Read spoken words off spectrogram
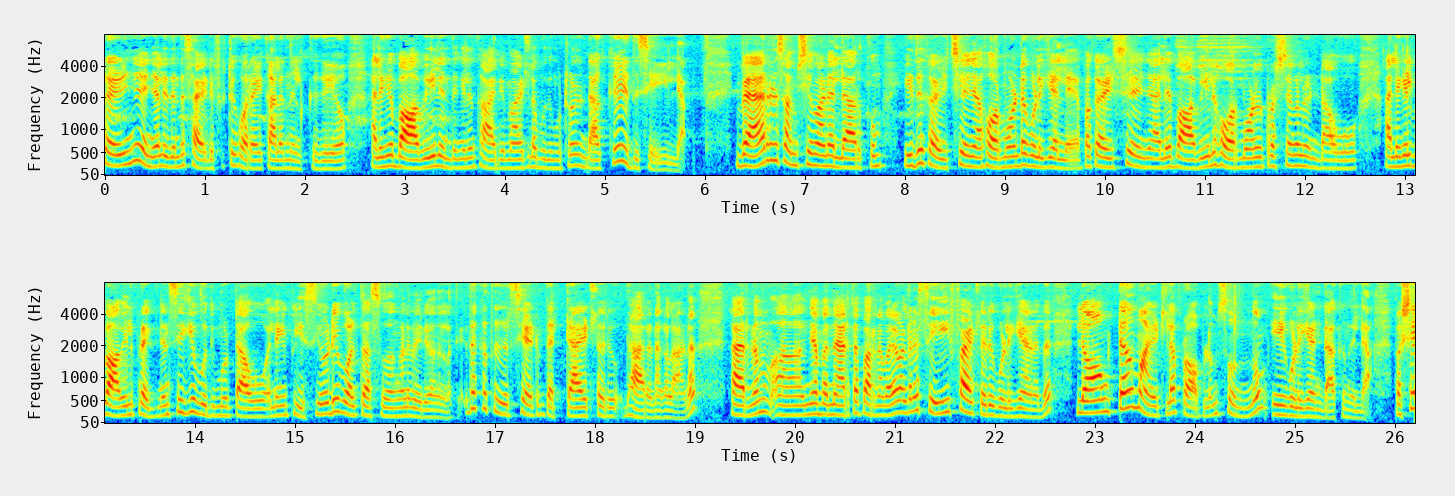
കഴിഞ്ഞു കഴിഞ്ഞാൽ ഇതിന്റെ സൈഡ് എഫക്റ്റ് കുറേ കാലം നിൽക്കുകയോ അല്ലെങ്കിൽ ഭാവിയിൽ എന്തെങ്കിലും കാര്യമായിട്ടുള്ള ബുദ്ധിമുട്ടുകൾ ഉണ്ടാക്കുകയോ ഇത് ചെയ്യില്ല. വേറൊരു സംശയമാണ് എല്ലാവർക്കും. ഇത് കഴിച്ചു കഴിഞ്ഞാൽ ഹോർമോണിന്റെ ഗുളികയല്ലേ? അപ്പോൾ കഴിച്ചു കഴിഞ്ഞാൽ ഭാവിയിൽ ഹോർമോണൽ പ്രശ്നങ്ങൾ ഉണ്ടാവുമോ അല്ലെങ്കിൽ ഭാവിയിൽ പ്രഗ്നൻസിക്ക് ബുദ്ധിമുട്ടാവുമോ അല്ലെങ്കിൽ പി സി ഒ ഡി പോലത്തെ അസുഖങ്ങൾ വരുമോ എന്നുള്ളത്. ഇതൊക്കെ തീർച്ചയായിട്ടും തെറ്റായിട്ടുള്ളൊരു ധാരണകളാണ്. കാരണം ഞാൻ നേരത്തെ പറഞ്ഞ പോലെ വളരെ സേഫ് ആയിട്ടുള്ളൊരു ഗുളികയാണിത്. ലോങ് ടേം ആയിട്ടുള്ള പ്രോബ്ലംസ് ഒന്നും ഈ ഗുളിക ഉണ്ടാക്കുന്നില്ല. പക്ഷേ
